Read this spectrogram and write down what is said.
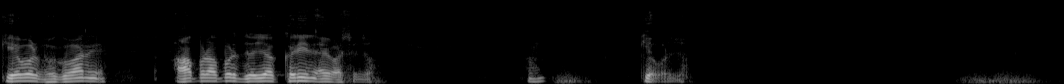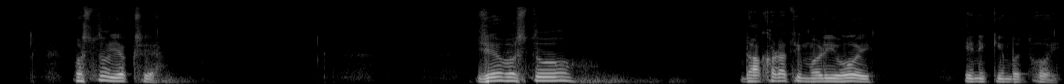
કેવળ ભગવાને આપણા પર દયા કરીને આવ્યા છે, જો? કેવળ, જો. વસ્તુ એક છે. જે વસ્તુ દાખલાથી મળી હોય, એની કિંમત હોય.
